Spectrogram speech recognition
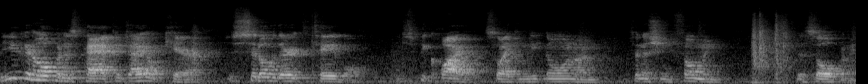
You can open this package, I don't care. Just sit over there at the table. Just be quiet so I can get going on finishing filming this opening.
